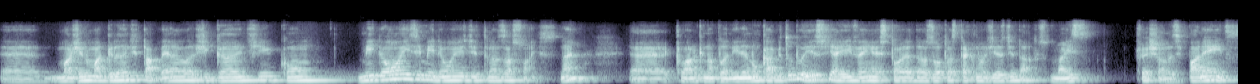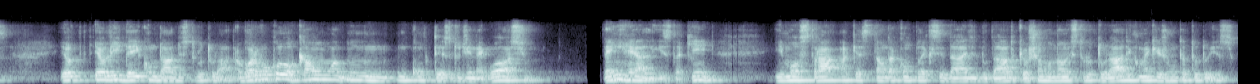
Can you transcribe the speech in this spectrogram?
É, imagina uma grande tabela gigante com milhões e milhões de transações, né? É, claro que na planilha não cabe tudo isso, e aí vem a história das outras tecnologias de dados. Mas, fechando esse parênteses, eu, eu lidei com dado estruturado. Agora eu vou colocar um, um, um contexto de negócio bem realista aqui, e mostrar a questão da complexidade do dado, que eu chamo não estruturado, e como é que junta tudo isso.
